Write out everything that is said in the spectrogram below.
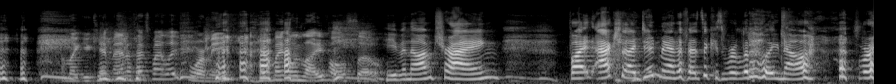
I'm like, you can't manifest my life for me. I have my own life also. even though I'm trying. But actually, I did manifest it because we're literally now we're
